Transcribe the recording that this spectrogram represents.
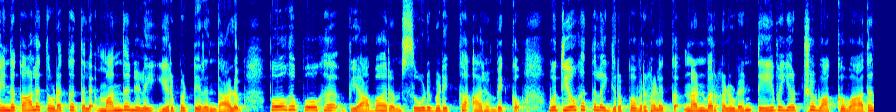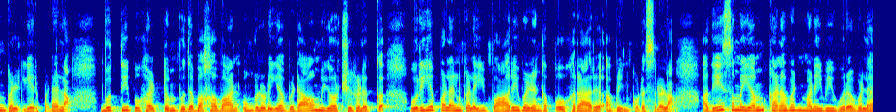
இந்த கால தொடக்கத்தில் மந்த நிலை ஏற்பட்டிருந்தாலும் போக போக வியாபாரம் சூடுபிடிக்க ஆரம்பிக்கும். உத்தியோகத்தில் இருப்பவர்களுக்கு நண்பர்களுடன் தேவையற்ற வாக்குவாதங்கள் ஏற்படலாம். புத்தி புகட்டும் புத பகவான் உங்களுடைய விடாமுயற்சிகளுக்கு உரிய பலன்களை வாரி வழங்க போகிறாரு அப்படின்னு கூட சொல்லலாம். அதே சமயம் கணவன் மனைவி உறவில்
